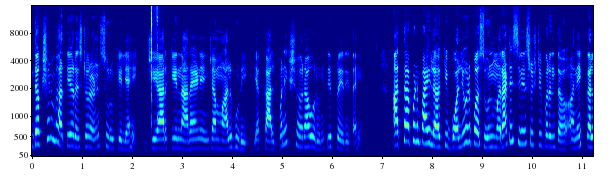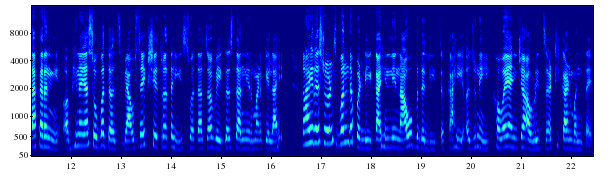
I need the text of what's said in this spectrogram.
दक्षिण भारतीय रेस्टॉरंट सुरू केले आहे. जे आर के नारायण यांच्या मालगुडी या काल्पनिक शहरावरून ते प्रेरित आहे. आता आपण पाहिलं की बॉलिवूडपासून मराठी सिनेसृष्टीपर्यंत अनेक कलाकारांनी अभिनयासोबतच व्यावसायिक क्षेत्रातही स्वतःचं वेगळं स्थान निर्माण केलं आहे. काही रेस्टॉरंट्स बंद पडली काहींनी नाव बदलली तर काही अजूनही खवयांच्या आवडीचं ठिकाण बनत आहेत.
